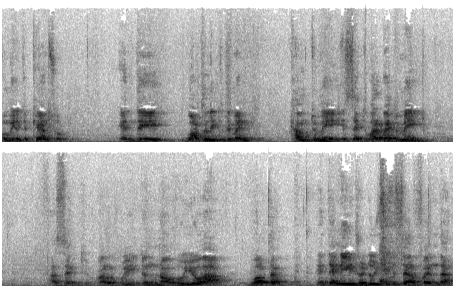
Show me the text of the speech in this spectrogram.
Community Council. And the Walter Lippmann come to me, he said, what about me? I said, well, we don't know who you are, Walter. And then he introduced himself and uh,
